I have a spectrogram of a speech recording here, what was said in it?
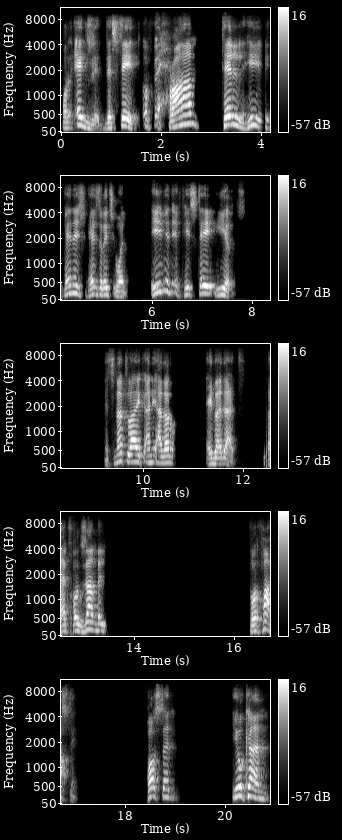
or exit the state of ihram till he finish his ritual, even if he stay years. It's not like any other ibadat. Like, for example, for fasting. Fasting, you can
